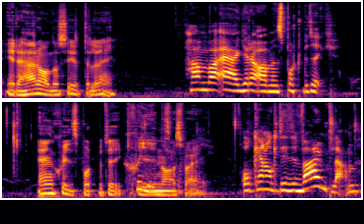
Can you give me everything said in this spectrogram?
är det här avdragsgillt eller ej? Han var ägare av en sportbutik. En skidsportbutik i norra Sverige. Och han åkte till ett varmt land.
